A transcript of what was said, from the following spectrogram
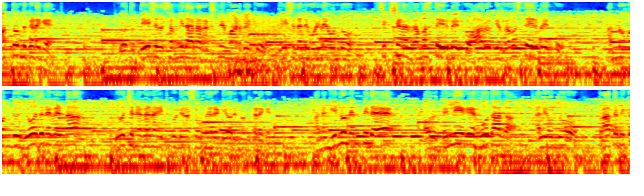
ಮತ್ತೊಂದು ಕಡೆಗೆ. ಇವತ್ತು ದೇಶದ ಸಂವಿಧಾನ ರಕ್ಷಣೆ ಮಾಡಬೇಕು. ದೇಶದಲ್ಲಿ ಒಳ್ಳೆಯ ಒಂದು ಶಿಕ್ಷಣ ವ್ಯವಸ್ಥೆ ಇರಬೇಕು, ಆರೋಗ್ಯ ವ್ಯವಸ್ಥೆ ಇರಬೇಕು ಅನ್ನೋ ಒಂದು ಯೋಜನೆಗಳನ್ನ ಯೋಚನೆಗಳನ್ನ ಇಟ್ಕೊಂಡಿರೋ ಸೌಮ್ಯ ರೆಡ್ಡಿ ಅವರು ಇನ್ನೊಂದು ಕಡೆಗೆ. ನನಗೆ ಇನ್ನೂ ನೆನಪಿದೆ, ಅವರು ಡೆಲ್ಲಿಗೆ ಹೋದಾಗ, ಅಲ್ಲಿ ಒಂದು ಪ್ರಾಥಮಿಕ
